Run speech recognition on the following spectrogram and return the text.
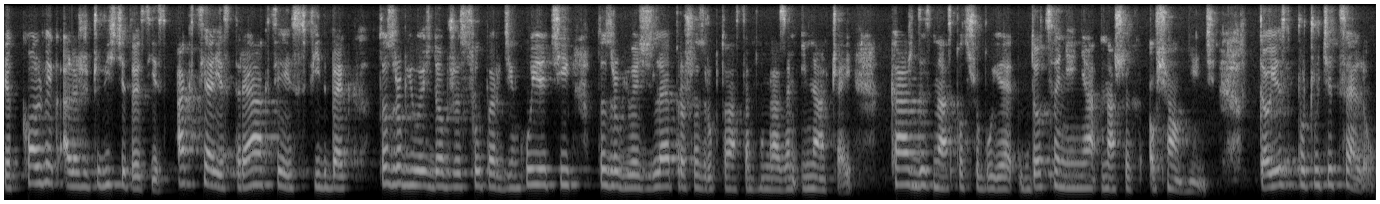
jakkolwiek, ale rzeczywiście to jest, jest akcja, jest reakcja, jest feedback. To zrobiłeś dobrze, super, dziękuję Ci. To zrobiłeś źle, proszę zrób to następnym razem inaczej. Każdy z nas nas potrzebuje docenienia naszych osiągnięć. To jest poczucie celu.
